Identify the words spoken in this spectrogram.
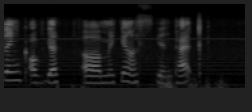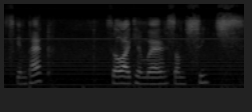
think of get uh, making a skin pack, skin pack, so I can wear some suits.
